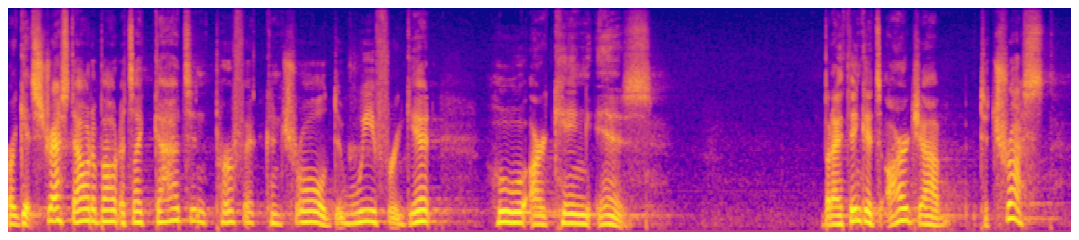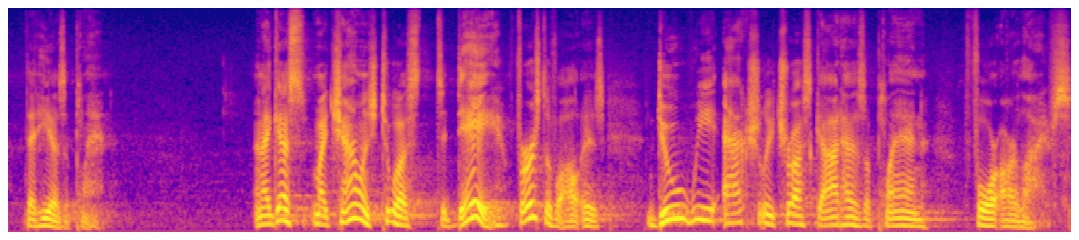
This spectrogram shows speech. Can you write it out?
or get stressed out about, it's like God's in perfect control. Do we forget who our King is? But I think it's our job to trust that He has a plan. And I guess my challenge to us today, first of all, is do we actually trust God has a plan for our lives?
